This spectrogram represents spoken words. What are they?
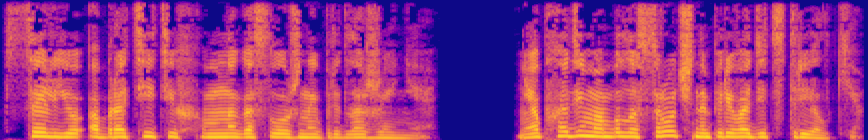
с целью обратить их в многосложные предложения. Необходимо было срочно переводить стрелки.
